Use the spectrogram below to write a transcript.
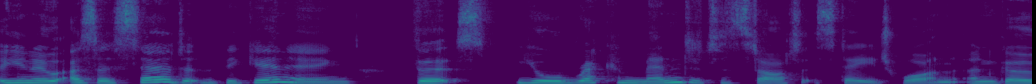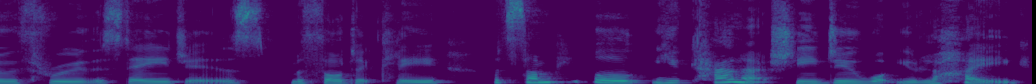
you know, as I said at the beginning, that you're recommended to start at stage one and go through the stages methodically. But some people, you can actually do what you like.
